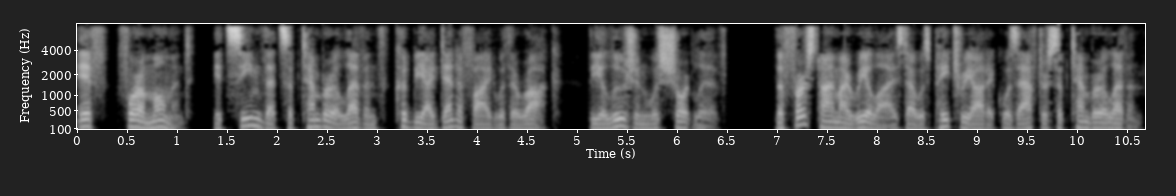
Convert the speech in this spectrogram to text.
If, for a moment, it seemed that September 11th could be identified with Iraq, the illusion was short-lived. The first time I realized I was patriotic was after September 11th.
